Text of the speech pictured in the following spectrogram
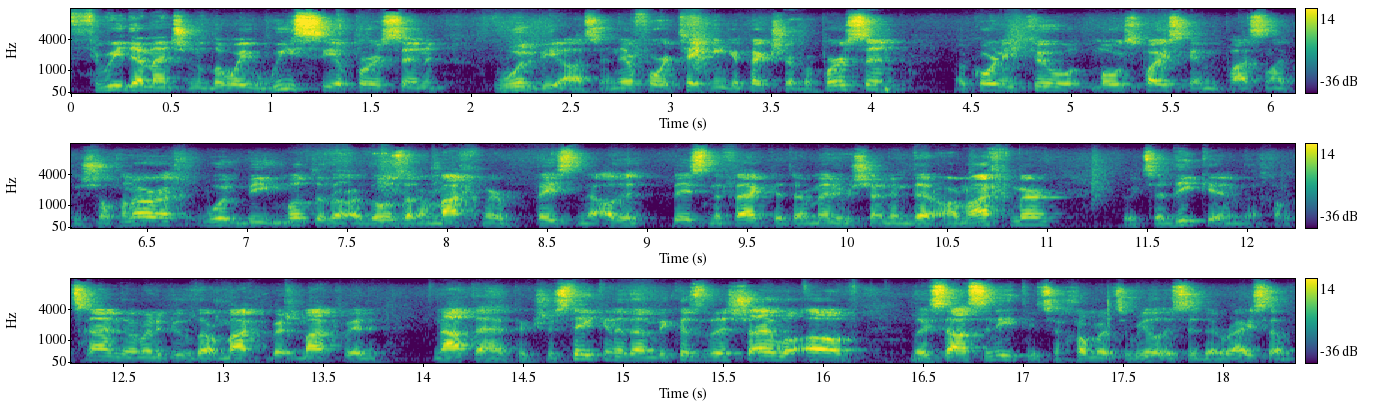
three dimensional, the way we see a person, would be us. And therefore, taking a picture of a person, according to most Paiskim, passing like the Shulchan Aruch, would be mutter, are those that are machmer, based on the other, based on the fact that there are many Rishonim that are machmer, are tzaddikim, there are many people that are makbid, makbid not to have pictures taken of them because of the shaila of leisasaniti. It's a chomer, it's a real issa deraisa,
